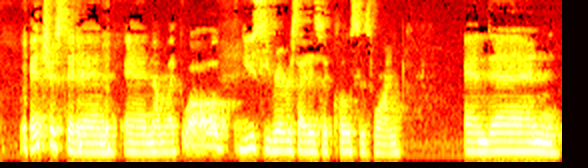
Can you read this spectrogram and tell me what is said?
interested in?" And I'm like, "Well, UC Riverside is the closest one." And then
